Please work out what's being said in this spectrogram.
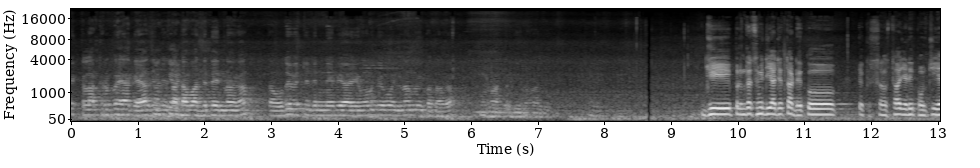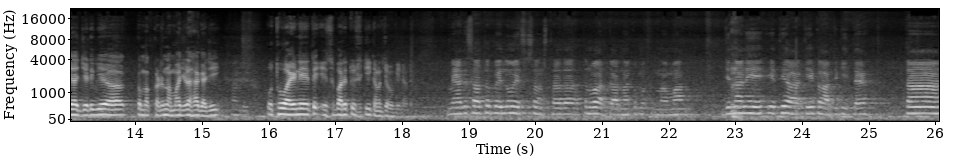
1 ਲੱਖ ਰੁਪਇਆ ਗਿਆ ਸੀ ਵੀ ਸਾਡਾ ਬਜਟ ਇੰਨਾਗਾ ਤਾਂ ਉਹਦੇ ਵਿੱਚ ਜਿੰਨੇ ਵੀ ਆਏ ਹੋਣਗੇ ਉਹ ਇਹਨਾਂ ਨੂੰ ਹੀ ਪਤਾਗਾ ਹਾਂਜੀ ਜੀ ਬਲਵਿੰਦਰ ਸਿੰਘ ਜੀ ਅੱਜ ਤੁਹਾਡੇ ਕੋ ਇੱਕ ਸੰਸਥਾ ਜਿਹੜੀ ਪਹੁੰਚੀ ਹੈ ਜਿਹੜੀ ਵੀ ਆ ਕਮੱਕੜਨਾਮਾ ਜਿਹੜਾ ਹੈਗਾ ਜੀ ਉੱਥੋਂ ਆਏ ਨੇ ਤੇ ਇਸ ਬਾਰੇ ਤੁਸੀਂ ਕੀ ਕਹਿਣਾ ਚਾਹੋਗੇ ਨਾ ਮੈਂ ਤੇ ਸਭ ਤੋਂ ਪਹਿਲਾਂ ਇਸ ਸੰਸਥਾ ਦਾ ਧੰਨਵਾਦ ਕਰਨਾ ਕਮਕਨਾਮਾ ਜਿਨ੍ਹਾਂ ਨੇ ਇੱਥੇ ਆ ਕੇ ਕਾਰਜ ਕੀਤਾ ਹੈ। ਤਾਂ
